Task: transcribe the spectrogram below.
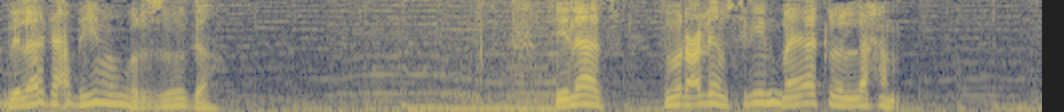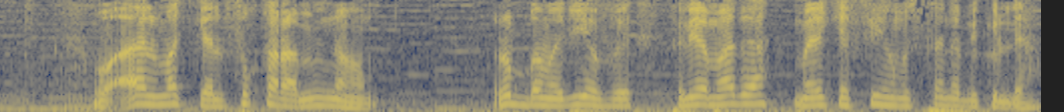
بلاد عظيمة مرزوقة. في ناس تمر عليهم سنين ما يأكلوا اللحم. وآل مكة الفقراء منهم. ربما يجيهم في, في اليوم هذا ما يكفيهم السنة بكلها.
